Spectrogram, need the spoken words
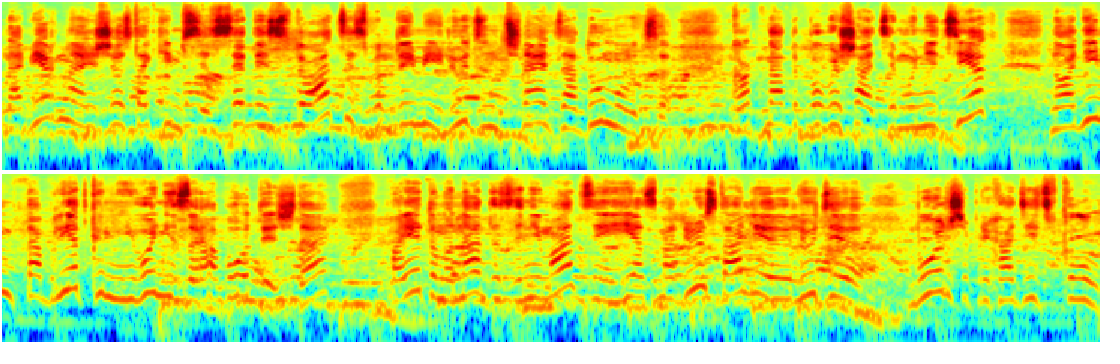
Наверное, еще с таким с этой ситуацией, с пандемией, люди начинают задумываться, как надо повышать иммунитет, но одними таблетками его не заработаешь, да? Поэтому надо заниматься, и я смотрю, стали люди больше приходить в клуб.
